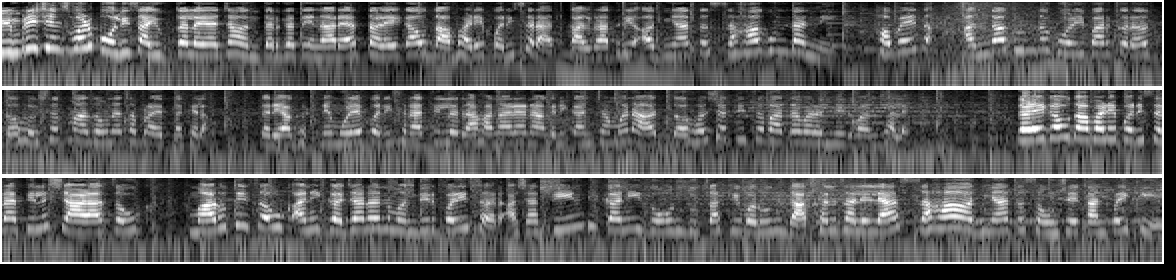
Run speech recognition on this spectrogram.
पिंपरी चिंचवड पोलीस आयुक्तालयाच्या अंतर्गत येणाऱ्या तळेगाव दाभाडे परिसरात काल रात्री अज्ञात सहा गुंडांनी हवेत अंदाधुंद गोळीबार करत दहशत माजवण्याचा प्रयत्न केला. तर या घटनेमुळे परिसरातील राहणाऱ्या नागरिकांच्या मनात दहशतीचं वातावरण निर्माण झालंय. तळेगाव दाभाडे परिसरातील शाळा चौक मारुती चौक आणि गजानन मंदिर परिसर अशा तीन ठिकाणी दोन दुचाकीवरून दाखल झालेल्या सहा अज्ञात संशयितांपैकी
